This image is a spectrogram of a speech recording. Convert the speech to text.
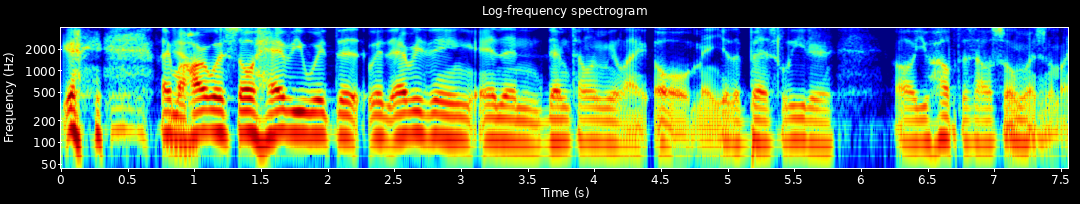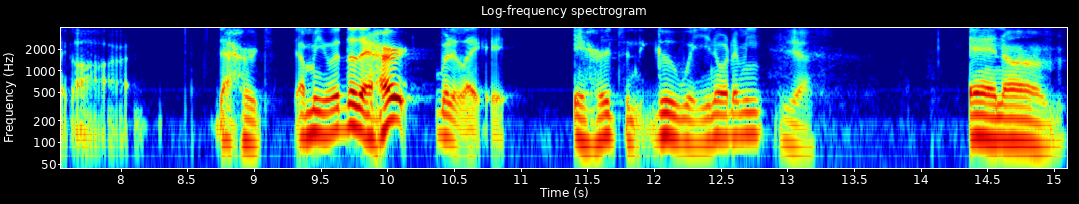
like my heart was so heavy with the with everything, and then them telling me like, "Oh man, you're the best leader," "Oh, you helped us out so much," and I'm like, "Oh, that hurts." I mean, it doesn't hurt, but it like it, it hurts in a good way. You know what I mean? Yeah. And um,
